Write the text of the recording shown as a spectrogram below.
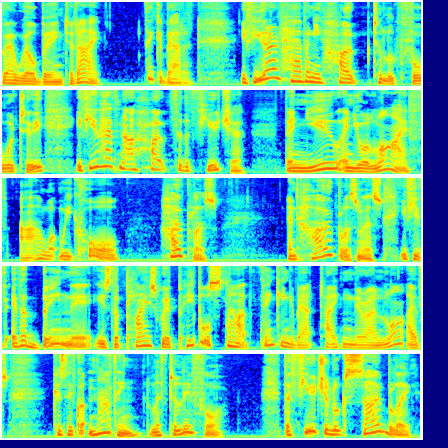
to our well being today. Think about it. If you don't have any hope to look forward to, if you have no hope for the future, then you and your life are what we call hopeless. And hopelessness, if you've ever been there, is the place where people start thinking about taking their own lives because they've got nothing left to live for. The future looks so bleak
